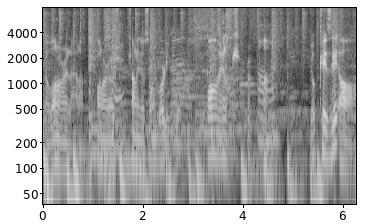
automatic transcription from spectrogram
那王老师也来了，王老师谁上来就送一波礼物，汪文伟老师啊，有 KC 哦，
